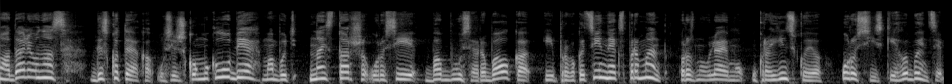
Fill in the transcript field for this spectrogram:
а далі у нас дискотека у сільському клубі. Мабуть, найстарша у Росії бабуся рибалка і провокаційний експеримент. Розмовляємо українською у російській глибинці.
